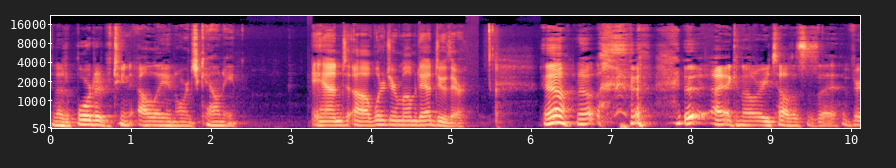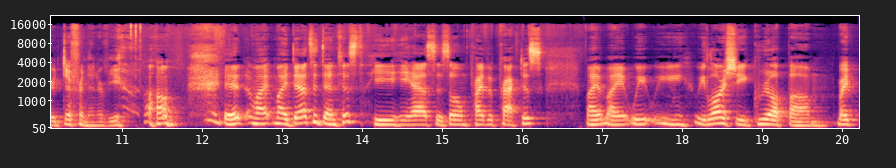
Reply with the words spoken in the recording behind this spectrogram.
kind of the border between LA and Orange County. And uh, what did your mom and dad do there? Yeah, no, I can already tell this is a very different interview. Um, it, my my dad's a dentist. He he has his own private practice. My my we we we largely grew up um, right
